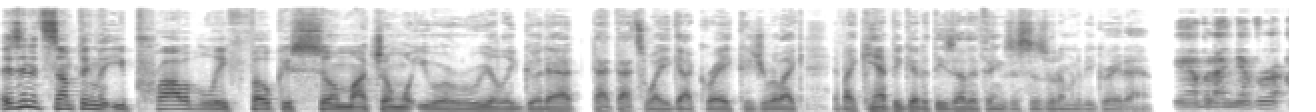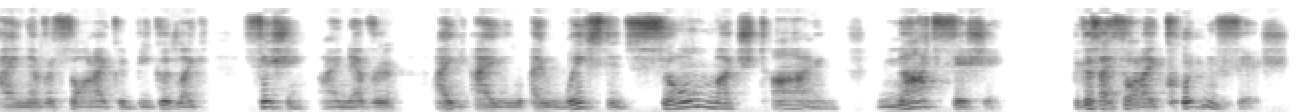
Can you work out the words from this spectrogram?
Isn't it something that you probably focused so much on what you were really good at that that's why you got great because you were like, if I can't be good at these other things, this is what I'm going to be great at. Yeah, but I never, I never thought I could be good. Like fishing, I never, I, I, I wasted so much time not fishing because I thought I couldn't fish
